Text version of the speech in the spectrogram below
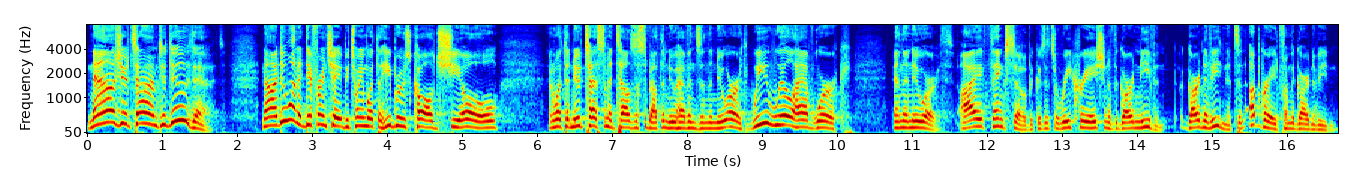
Now's your time to do that. Now, I do want to differentiate between what the Hebrews called Sheol and what the New Testament tells us about the new heavens and the new earth. We will have work in the new earth. I think so because it's a recreation of the Garden Eden. Garden of Eden. It's an upgrade from the Garden of Eden.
